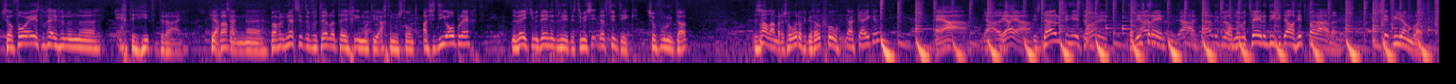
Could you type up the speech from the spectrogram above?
Stel voor eerst nog even een eh, echte hit draaien. Ja, waarvan, zijn, eh, waarvan ik net zit te vertellen tegen iemand die achter me stond. Als je die oplegt, dan weet je meteen dat het een hit is. Tenminste, dat vind ik. Zo voel ik dat. Nou, laat maar eens horen of ik dat ook voel. Ja, kijken. Ja, Ja, het, ja, ja. Het is duidelijk een hit hoor. Dat is er een. Ja, duidelijk wel. Nummer 2 in de digitaal hitparade. Sidney Youngblood.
